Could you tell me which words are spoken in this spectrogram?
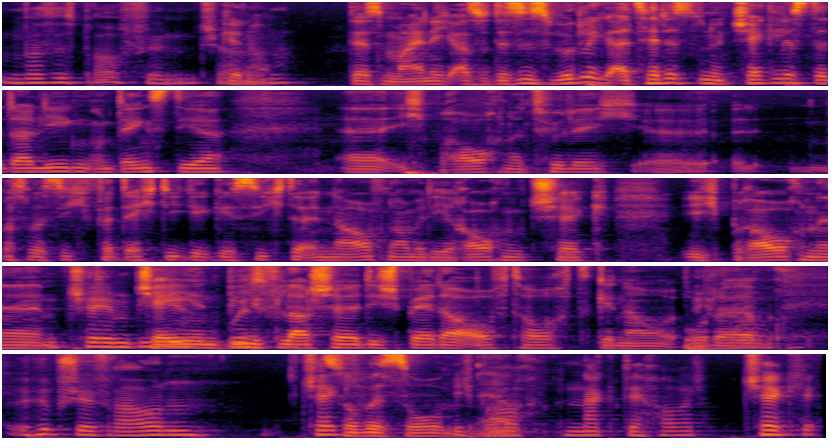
was es braucht für einen Genre. Genau. Das meine ich. Also, das ist wirklich, als hättest du eine Checkliste da liegen und denkst dir, äh, ich brauche natürlich, äh, was weiß ich, verdächtige Gesichter in Nahaufnahme, die rauchen, check. Ich brauche eine J&B J&B-Flasche, die später auftaucht, genau. Ich Oder hübsche Frauen, check. sowieso. Ich ja. brauche nackte Haut, check.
